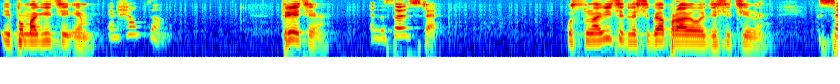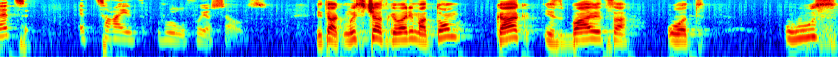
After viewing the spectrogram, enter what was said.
и помогите им. and help them. Третье. And the third step, Установите для себя правила десятины. set a tithe rule for yourselves. Итак, мы сейчас говорим о том, как избавиться от уз,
